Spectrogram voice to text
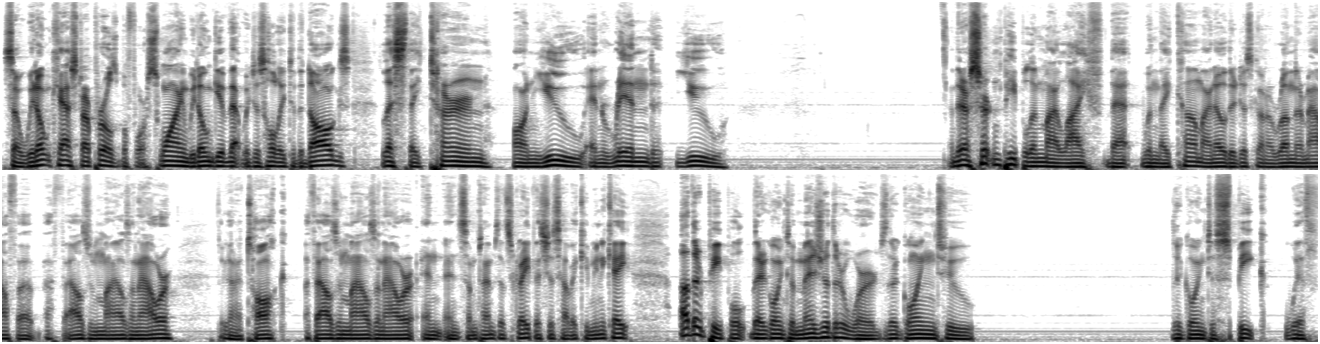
So we don't cast our pearls before swine. We don't give that which is holy to the dogs, lest they turn on you and rend you. And there are certain people in my life that when they come, I know they're just going to run their mouth a, a thousand miles an hour. They're going to talk a thousand miles an hour, and, and sometimes that's great. That's just how they communicate. Other people, they're going to measure their words. They're going to they're going to speak with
